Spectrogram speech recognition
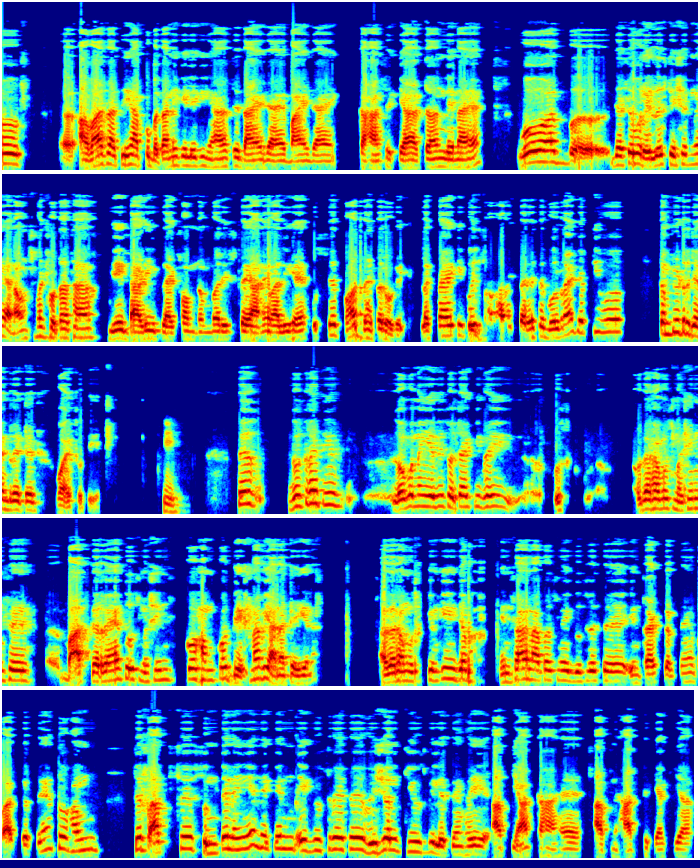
आवाज़ आती है आपको बताने के लिए कि यहाँ से दाएँ जाएँ बाएँ जाएँ कहाँ से क्या टर्न लेना है वो अब जैसे वो रेलवे स्टेशन में अनाउंसमेंट होता था ये गाड़ी प्लेटफॉर्म नंबर इस पे आने वाली है उससे बहुत बेहतर हो गई। लगता है कि कोई स्वाभाविक तरह से बोल रहा है जबकि वो कंप्यूटर जनरेटेड वॉइस होती है। हम्म, फिर दूसरा चीज़ लोगों ने ये भी सोचा कि भाई उस अगर हम उस मशीन से बात कर रहे हैं तो उस मशीन को हमको देखना भी आना चाहिए ना। अगर हम उस क्योंकि जब इंसान आपस में एक दूसरे से इंटरेक्ट करते हैं बात करते हैं तो हम सिर्फ़ आपसे सुनते नहीं है लेकिन एक दूसरे से विजुअल क्यूज भी लेते हैं भाई आपकी आँख कहाँ है? आपने हाथ से क्या किया?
